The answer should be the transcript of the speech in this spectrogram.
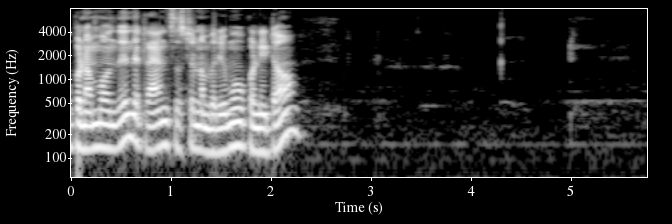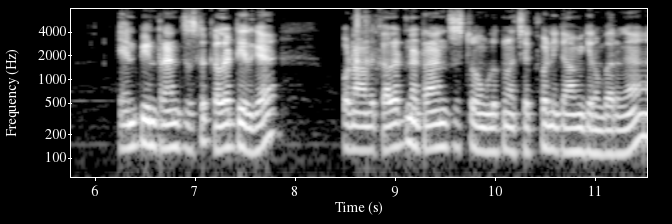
இப்போ நம்ம வந்து இந்த டிரான்சிஸ்டர் நம்ம ரிமூவ் பண்ணிட்டோம். என்பிஎன் டிரான்சிஸ்டர் கலட்டியிருக்கேன் இப்போ நான் அந்த கலட்டின டிரான்சிஸ்டர் உங்களுக்கு நான் செக் பண்ணி காமிக்கிறேன் பாருங்கள்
